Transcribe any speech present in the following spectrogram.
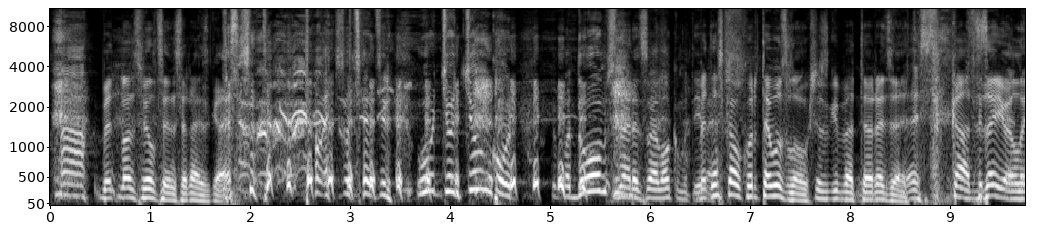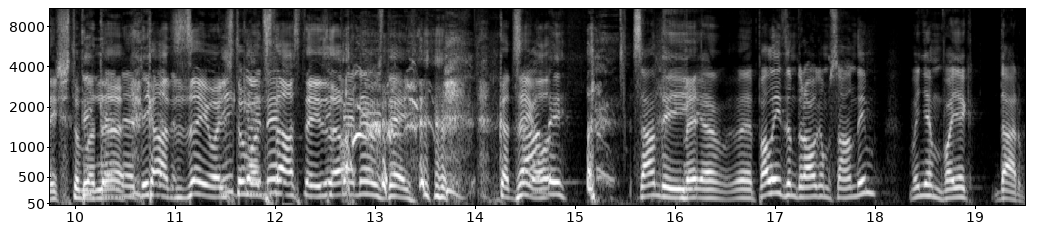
Bet mans vilciens ir aizgājis. Tas ir uģuķukur. Tu pa dūmus neredz vai lokomotīvu. Bet es kaut kur te uzlūkšu, es gribētu tevi redzēt. Es- Kāds zejolīšs tu man, kāds zejoļs tu man stāstīji? Tikai neuzdēļ. Kāds Sandi, Me- eh, palīdzam draugam Sandim. Viņam vajag darbu.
